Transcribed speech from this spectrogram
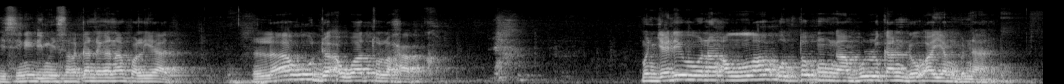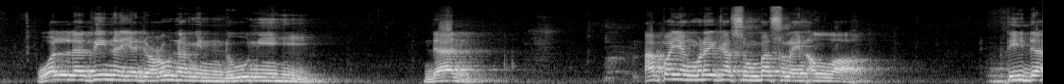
Di sini dimisalkan dengan apa? Lihat. Lahu da'watul haq. Menjadi wewenang Allah untuk mengabulkan doa yang benar. Walladzina yad'una min dunihi. Dan apa yang mereka sembah selain Allah? Tidak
